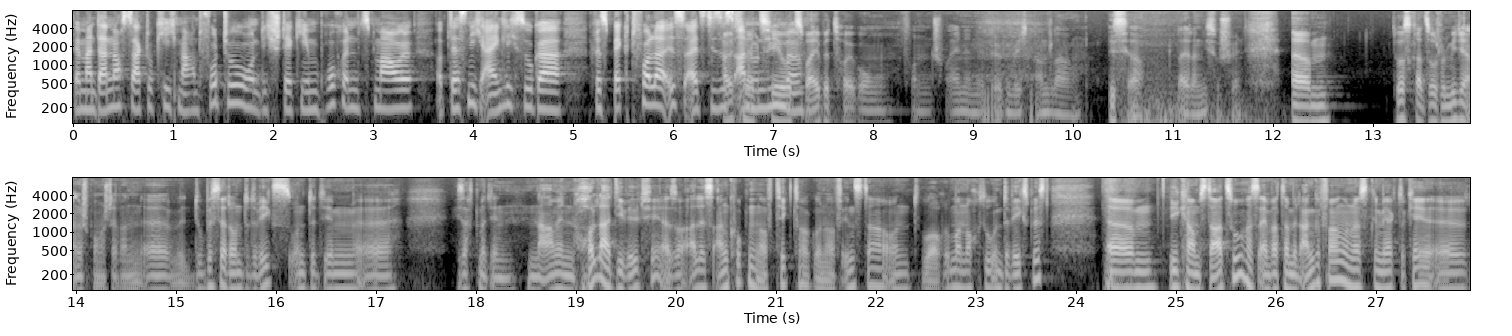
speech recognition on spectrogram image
Wenn man dann noch sagt, okay, ich mache ein Foto und ich stecke ihm einen Bruch ins Maul, ob das nicht eigentlich sogar respektvoller ist als dieses als eine Anonyme. CO2-Betäubung von Schweinen in irgendwelchen Anlagen. Ist ja leider nicht so schön. Ähm, du hast gerade Social Media angesprochen, Stefan. Äh, du bist ja da unterwegs unter dem, äh, wie sagt man den Namen Holla die Wildfee, also alles angucken auf TikTok und auf Insta und wo auch immer noch du unterwegs bist. Ähm, wie kam es dazu? Hast einfach damit angefangen und hast gemerkt, okay, äh,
